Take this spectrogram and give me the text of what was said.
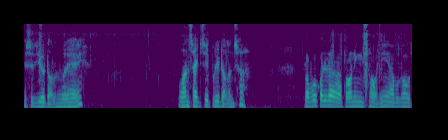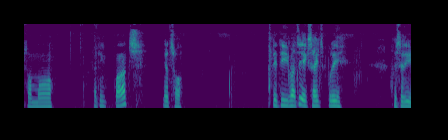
यसरी यो ढलन गरे है वान साइड चाहिँ पुरै ढलन छ लगभग कतिवटा टर्निङ छ भने अब गाउँसम्म आई थिङ्क पाँच या छ त्यतिमा चाहिँ एक साइड पुरै यसरी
